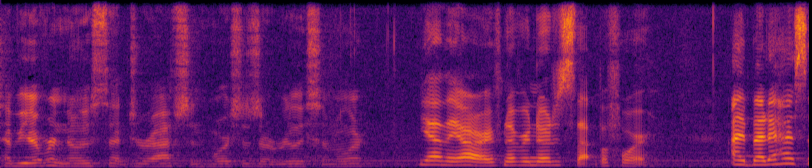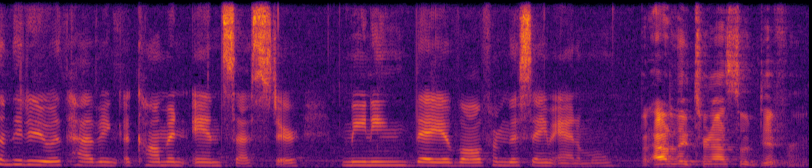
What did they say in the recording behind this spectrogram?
have you ever noticed that giraffes and horses are really similar? Yeah, they are. I've never noticed that before. I bet it has something to do with having a common ancestor, meaning they evolved from the same animal. But how do they turn out so different?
